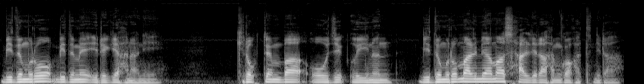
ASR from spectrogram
믿음으로 믿음에 이르게 하나니 기록된 바 오직 의인은 믿음으로 말미암아 살리라 함과 같으니라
